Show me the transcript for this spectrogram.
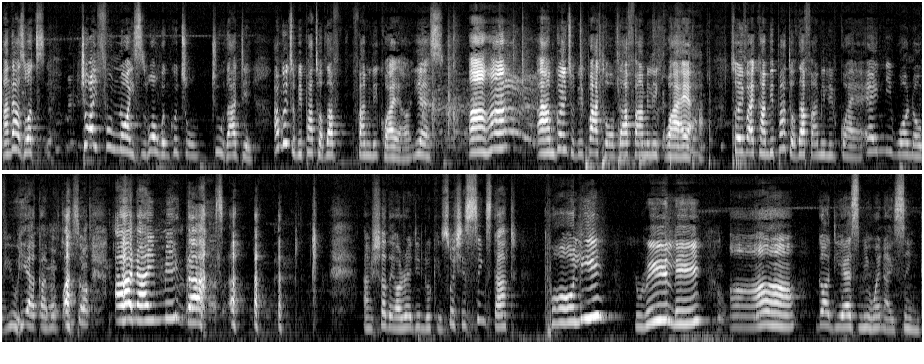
And that's what joyful noise is what we're going to do that day. I'm going to be part of that family choir. Yes. Uh huh. I'm going to be part of that family choir. So if I can be part of that family choir, any one of you here can be part. So, and I mean that. I'm sure they're already looking. So she sings that. Polly, really? Ah, God hears me when I sing,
